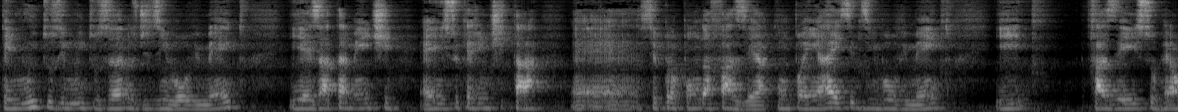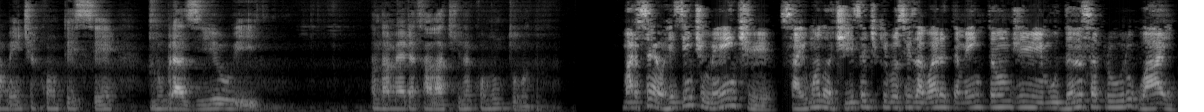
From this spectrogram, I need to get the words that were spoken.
tem muitos e muitos anos de desenvolvimento e exatamente é isso que a gente está é, se propondo a fazer, acompanhar esse desenvolvimento e fazer isso realmente acontecer no Brasil e na América Latina como um todo. Marcel, recentemente saiu uma notícia de que vocês agora também estão de mudança para o Uruguai,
